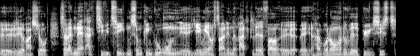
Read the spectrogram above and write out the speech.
øh, det er jo ret sjovt. Så er der nataktiviteten, som kænguruen øh, hjemme i Australien er ret glad for. Øh, øh, har- hvornår har du været i byen sidst?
